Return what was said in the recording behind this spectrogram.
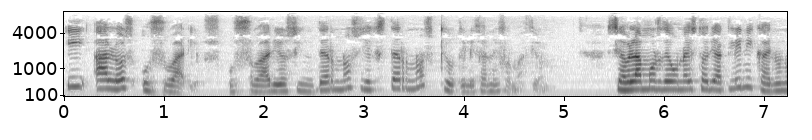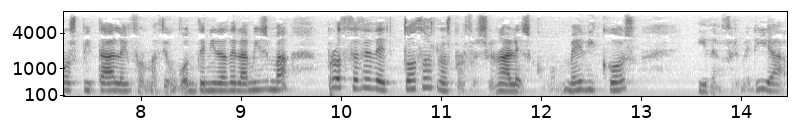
y a los usuarios, usuarios internos y externos que utilizan la información. Si hablamos de una historia clínica en un hospital, la información contenida de la misma procede de todos los profesionales, como médicos y de enfermería,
